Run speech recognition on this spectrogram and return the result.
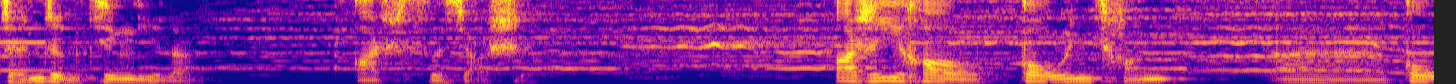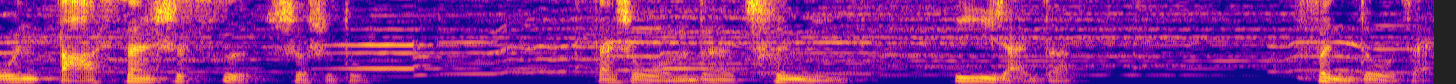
整整经历了二十四小时。二十一号高温长，呃，高温达三十四摄氏度，但是我们的村民依然的奋斗在、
